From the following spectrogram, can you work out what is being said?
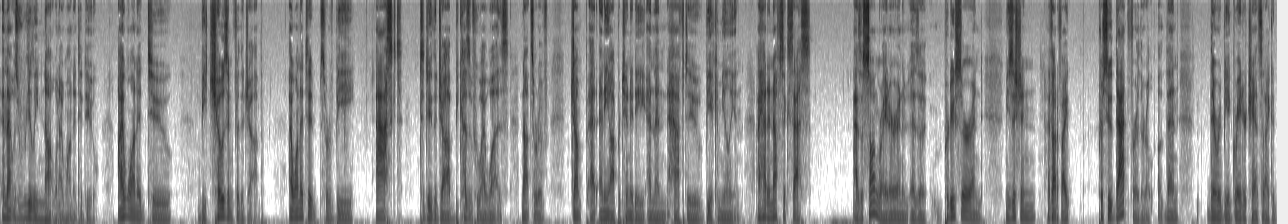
And that was really not what I wanted to do. I wanted to be chosen for the job. I wanted to sort of be asked to do the job because of who I was, not sort of jump at any opportunity and then have to be a chameleon. I had enough success as a songwriter and as a producer and musician. I thought if I pursued that further, uh, then there would be a greater chance that I could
